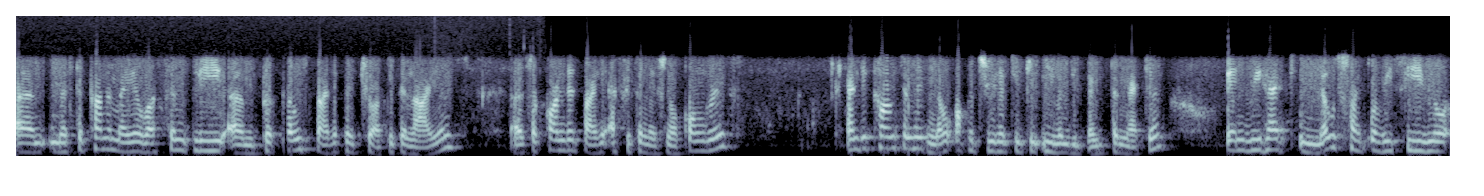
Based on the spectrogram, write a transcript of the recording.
um, Mr. Kannemeyer was simply um, proposed by the Patriotic Alliance, uh, seconded by the African National Congress, and the Council had no opportunity to even debate the matter and we had no sight of his CV or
